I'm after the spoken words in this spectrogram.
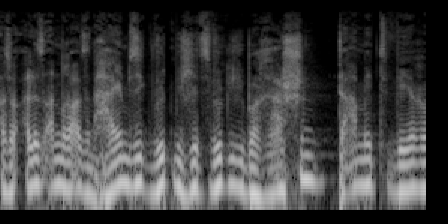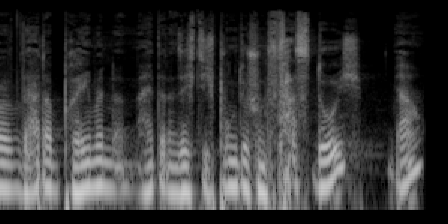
also alles andere als ein Heimsieg würde mich jetzt wirklich überraschen. Damit wäre Werder Bremen, hätte dann 60 Punkte schon fast durch. Ja,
